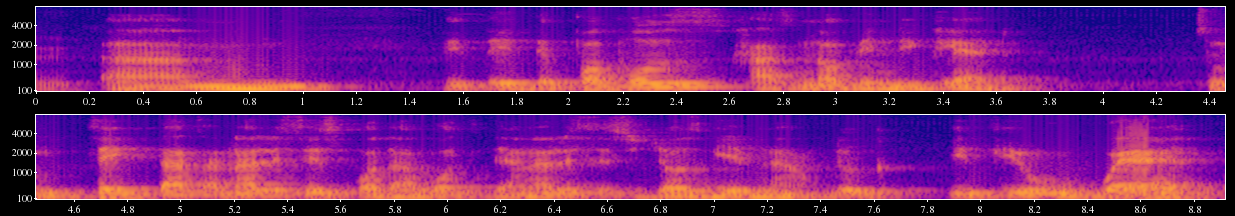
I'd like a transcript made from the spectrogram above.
Mm. Um, the, the, the, purpose has not been declared. To take that analysis further, what the analysis you just gave now, look, if you were,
